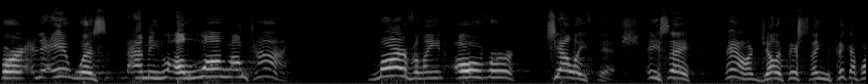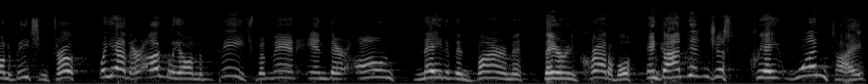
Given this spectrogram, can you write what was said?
for it was, I mean, a long, long time, marveling over jellyfish. And you say, man, aren't jellyfish the thing you pick up on the beach and throw? Well, yeah, they're ugly on the beach, but man, in their own native environment, they are incredible. And God didn't just create one type,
